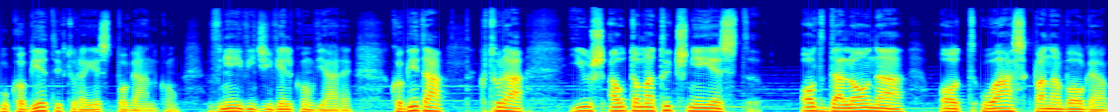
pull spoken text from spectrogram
u kobiety, która jest poganką. W niej widzi wielką wiarę. Kobieta, która już automatycznie jest oddalona od łask Pana Boga.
